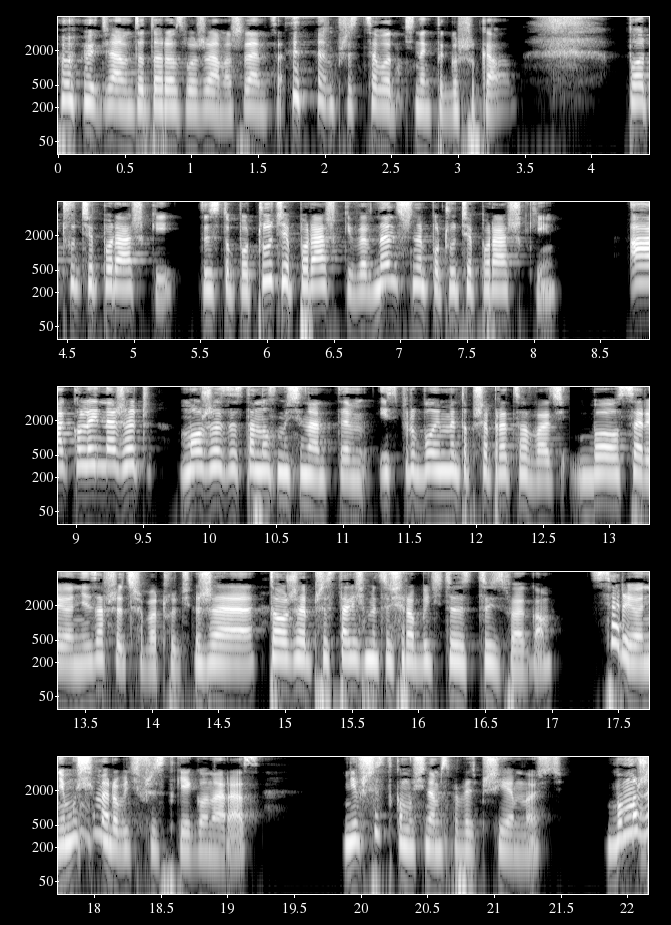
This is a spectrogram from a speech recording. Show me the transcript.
powiedziałam, to to rozłożyłam aż ręce. Przez cały odcinek tego szukałam. Poczucie porażki. To jest to poczucie porażki, wewnętrzne poczucie porażki. A kolejna rzecz, może zastanówmy się nad tym i spróbujmy to przepracować, bo serio, nie zawsze trzeba czuć, że to, że przestaliśmy coś robić, to jest coś złego. Serio, nie musimy robić wszystkiego na raz. Nie wszystko musi nam sprawiać przyjemność. Bo może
